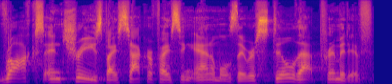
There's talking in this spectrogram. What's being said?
rocks and trees by sacrificing animals. They were still that primitive.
